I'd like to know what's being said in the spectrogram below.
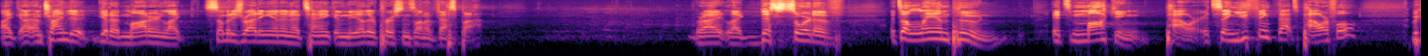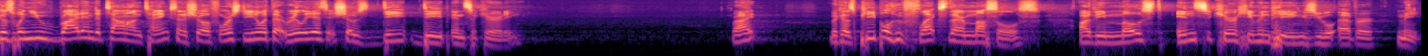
Like, I'm trying to get a modern, like, somebody's riding in in a tank and the other person's on a Vespa. Right? Like, this sort of, it's a lampoon. It's mocking power. It's saying, you think that's powerful? Because when you ride into town on tanks in a show of force, do you know what that really is? It shows deep, deep insecurity. Right? Because people who flex their muscles are the most insecure human beings you will ever meet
